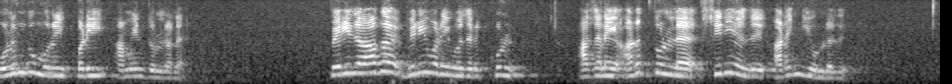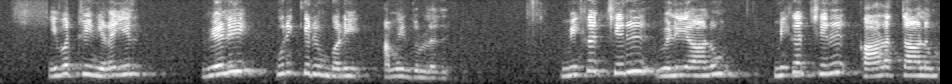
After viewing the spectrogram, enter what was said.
ஒழுங்குமுறைப்படி அமைந்துள்ளன. பெரிதாக விரிவடைவதற்குள் அதனை அடுத்துள்ள சிறியது அடங்கியுள்ளது. இவற்றின் இடையில் வெளி குறுக்கிடும்படி அமைந்துள்ளது. மிகச் சிறு வெளியாலும் மிகச்சிறு காலத்தாலும்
